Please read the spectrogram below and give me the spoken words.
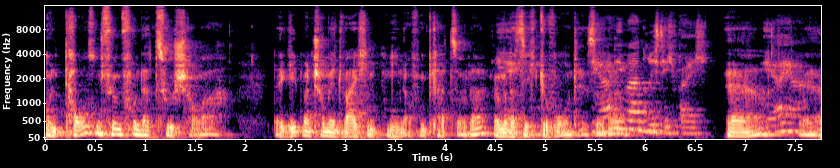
Und 1500 Zuschauer. Da geht man schon mit weichen Knien auf den Platz, oder? Wenn man das nicht gewohnt ist. Ja, oder? die waren richtig weich. Ja, ja, ja.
